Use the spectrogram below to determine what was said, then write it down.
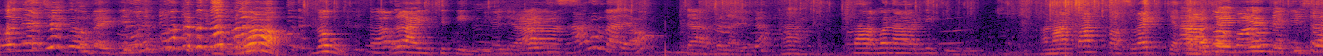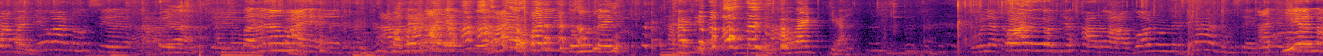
બોલે છે ગો ભાઈ સારું લાયા હો ચા બનાવ્યો કા આ બધા એક એક ખિસ્સામાં દેવાનું છે આપેલું છે બનાવાય ભલે મારે મારે પાડી લીધું હું લઈ લઉં ઓલા પાડો દેખાડો આ બોનું ને દેવાનું છે આ ખીરનો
